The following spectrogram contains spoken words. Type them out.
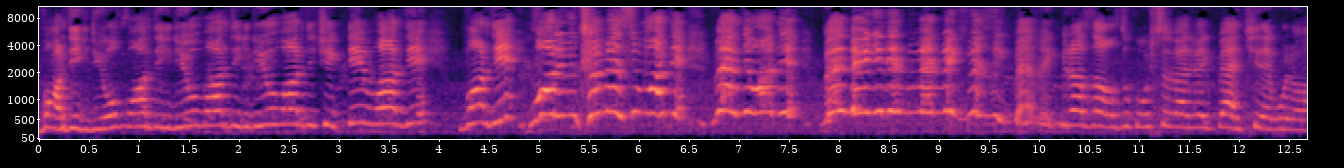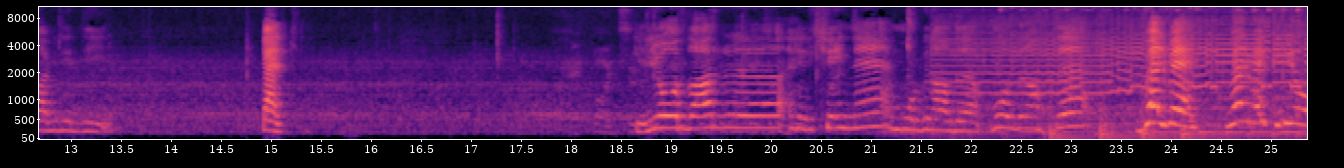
Vardı gidiyor, vardı gidiyor, vardı gidiyor, vardı çekti, vardı, vardı, vardı mükemmelsin vardı, verdi Belbek mi Belbek, Belbek, Belbek biraz daha hızlı koşsa Belbek belki de gol olabilir değil. Belki. Geliyorlar ee, Harry Kane'le Morgan aldı. Morgan attı. Welbeck. Welbeck gidiyor.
